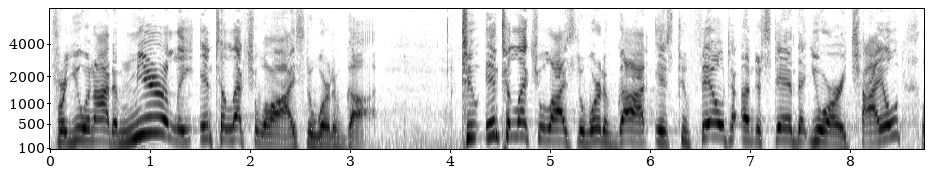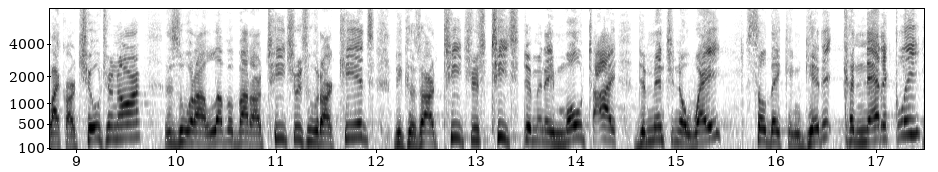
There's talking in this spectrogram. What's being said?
for you and I to merely intellectualize the Word of God. To intellectualize the Word of God is to fail to understand that you are a child, like our children are. This is what I love about our teachers with our kids, because our teachers teach them in a multi dimensional way so they can get it kinetically,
